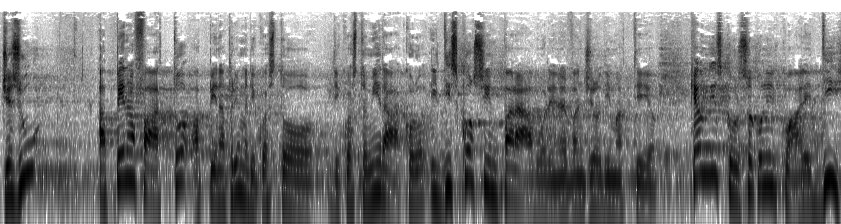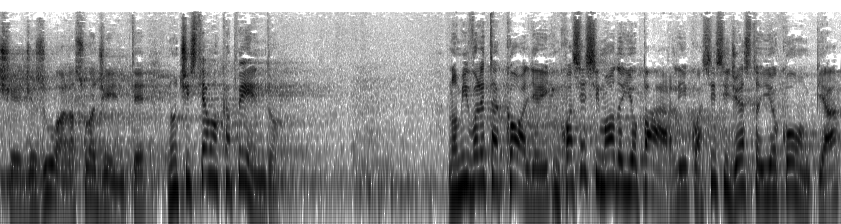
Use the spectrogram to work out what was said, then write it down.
Gesù appena fatto, appena prima di questo, di questo, miracolo, il discorso in parabole nel Vangelo di Matteo, che è un discorso con il quale dice Gesù alla sua gente, non ci stiamo capendo, non mi volete accogliere, in qualsiasi modo io parli, qualsiasi gesto io compia,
